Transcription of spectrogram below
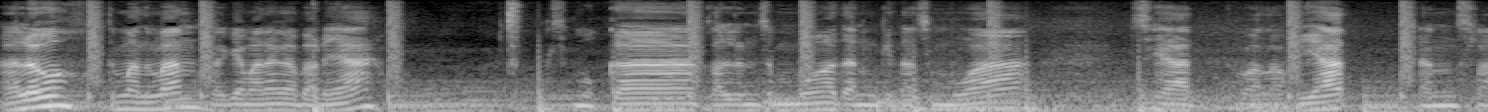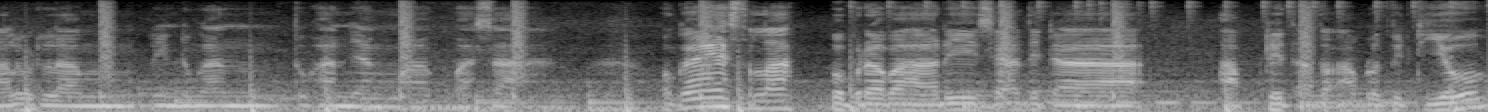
Halo teman-teman, bagaimana kabarnya? Semoga kalian semua dan kita semua sehat walafiat dan selalu dalam lindungan Tuhan yang Maha Kuasa. Oke, setelah beberapa hari saya tidak update atau upload video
